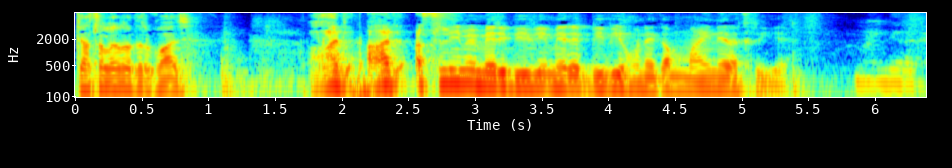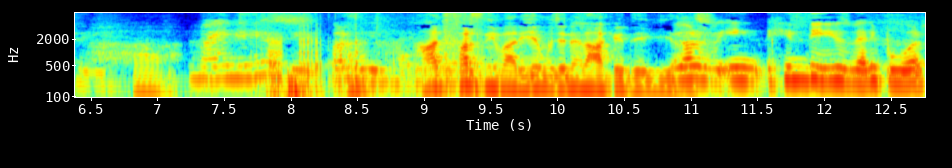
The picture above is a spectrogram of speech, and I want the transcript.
कैसा लग रहा तेरे को आज? आज आज असली में मेरी बीवी मेरे बीवी होने का मायने रख रही है। हाँ। आज फ़र्ज़ निभा रही है मुझे नहला के देगी in- Hindi is very poor.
